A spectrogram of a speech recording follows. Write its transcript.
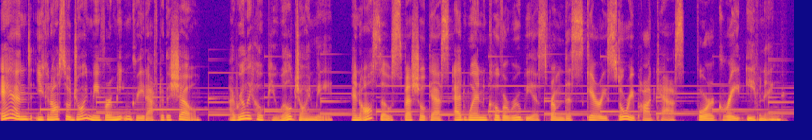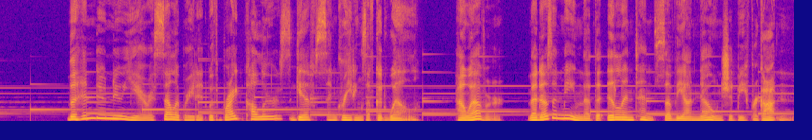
and you can also join me for a meet and greet after the show. I really hope you will join me. And also, special guest Edwin Covarrubias from the Scary Story podcast for a great evening. The Hindu New Year is celebrated with bright colors, gifts, and greetings of goodwill. However, that doesn't mean that the ill intents of the unknown should be forgotten.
